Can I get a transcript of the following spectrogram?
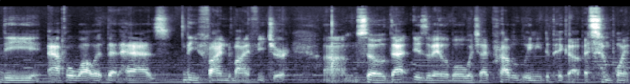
the Apple wallet that has the Find My feature. Um, so that is available, which I probably need to pick up at some point.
